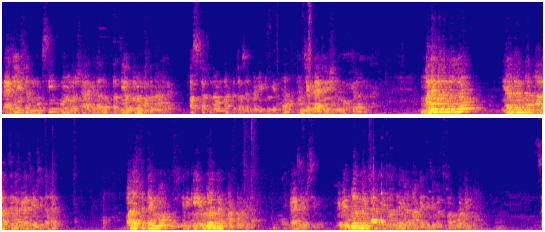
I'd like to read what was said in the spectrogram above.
ಗ್ರಾಜುಯೇಷನ್ ಮುಗಿಸಿ ಮೂರು ವರ್ಷ ಆಗಿರೋರು ಪ್ರತಿಯೊಬ್ಬರು ಮತದಾರರೇ. First of November two thousand twenty ಟೂಗಿಂತ ಮುಂಚೆ ಗ್ರಾಜುಯೇಷನ್ ಹೋಗ್ತಿರೋದು. ಮನೆ ಮನೆಯಲ್ಲೂ ಎರಡರಿಂದ ನಾಲ್ಕು ಜನ ಗ್ರಾಜುಯೇಟ್ಸ್ ಇದ್ದಾರೆ. ಬಹಳಷ್ಟು ಟೈಮು ಇದಕ್ಕೆ ಎನ್ರೋಲ್ಮೆಂಟ್ ಮಾಡ್ಕೊಳ್ಳೋದಿಲ್ಲ ಗ್ರಾಜುಯೇಟ್ಸ್ ನೀವು ಎನ್ರೋಲ್ಮೆಂಟ್ ಆಗಿಲ್ಲ ಅಂದ್ರೆ you not eligible for voting so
